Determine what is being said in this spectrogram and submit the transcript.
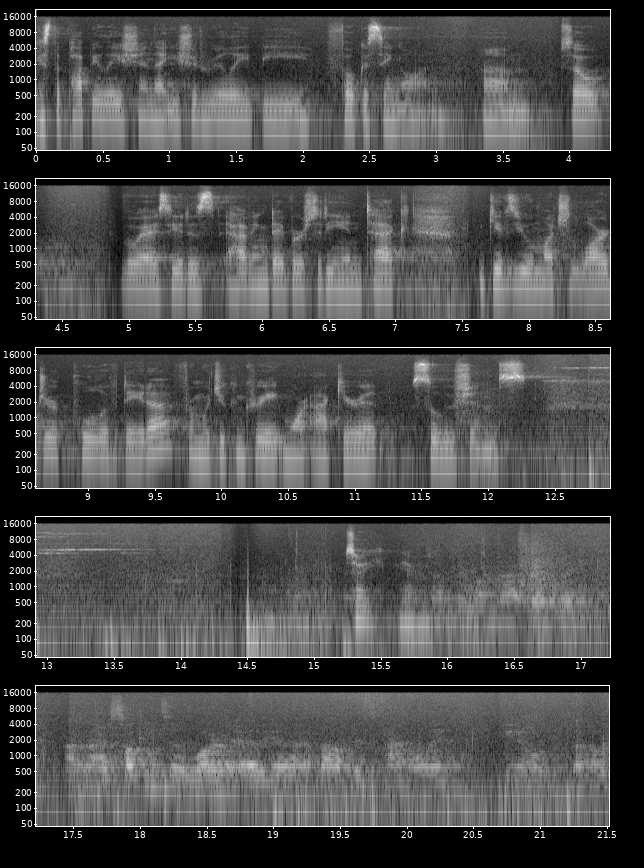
guess the population that you should really be focusing on. Um, so the way I see it is having diversity in tech gives you a much larger pool of data from which you can create more accurate solutions. Sorry. Yeah. Jump in on that real quick. Um, I was talking to Laura earlier about this panel, and you know, uh,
